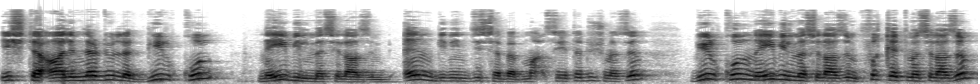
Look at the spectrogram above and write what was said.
İşte alimler diyorlar bir kul neyi bilmesi lazım? En birinci sebep masiyete düşmesin. Bir kul neyi bilmesi lazım? Fıkh etmesi lazım.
